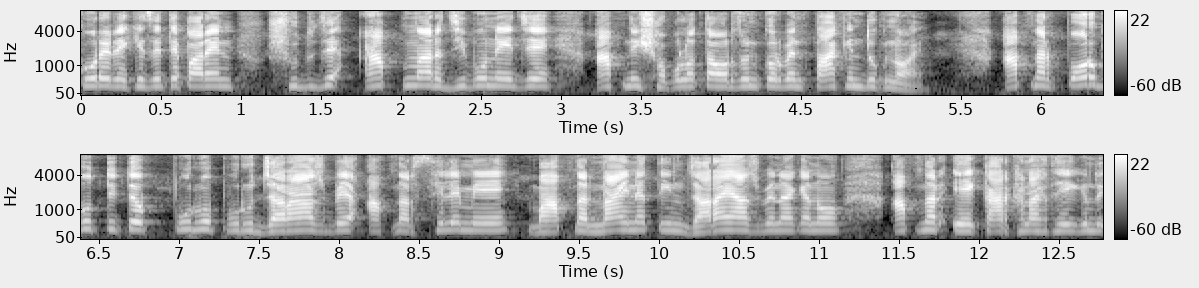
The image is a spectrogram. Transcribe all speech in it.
করে রেখে যেতে পারেন, শুধু যে আপনার জীবনে যে আপনি সফলতা অর্জন করবেন তা কিন্তু নয়। আপনার পরবর্তীতে পূর্বপুরুষ যারা আসবে, আপনার ছেলে মেয়ে বা আপনার নাই না তিন যারাই আসবে না কেন, আপনার এই কারখানা থেকে কিন্তু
